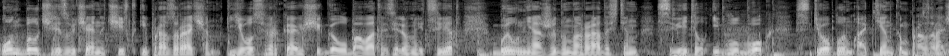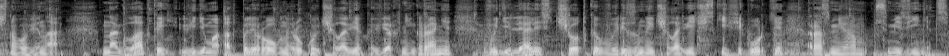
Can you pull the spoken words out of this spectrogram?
Он был чрезвычайно чист и прозрачен, его сверкающий голубовато-зеленый цвет был неожиданно радостен, светел и глубок, с теплым оттенком прозрачного вина. На гладкой, видимо отполированной рукой человека верхней грани выделялись четко вырезанные человеческие фигурки размером с мизинец.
